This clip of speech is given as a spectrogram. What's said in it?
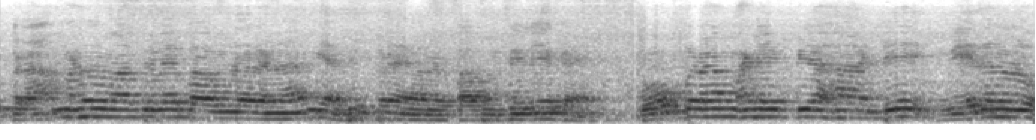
బ్రాహ్మణులు మాత్రమే బాగుండాలనా? మీ అభిప్రాయం పాపం తెలియక. గోబ్రాహ్మణేభ్య అంటే వేదనలో.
